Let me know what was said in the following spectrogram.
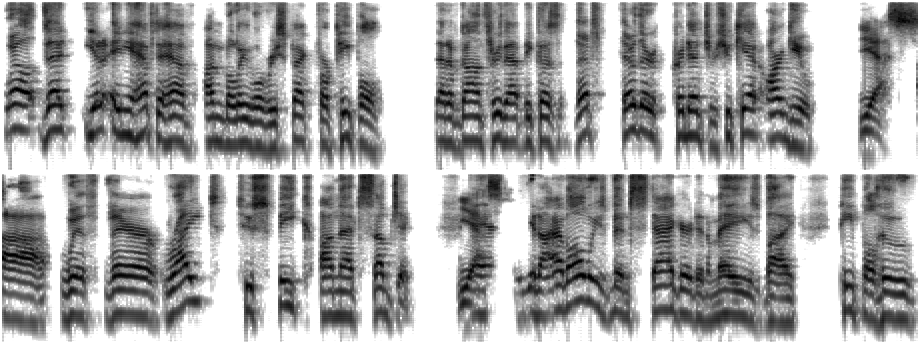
Well, that you know, and you have to have unbelievable respect for people that have gone through that because that's they're their credentials. You can't argue yes uh, with their right to speak on that subject. Yes, and, you know, I've always been staggered and amazed by people who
